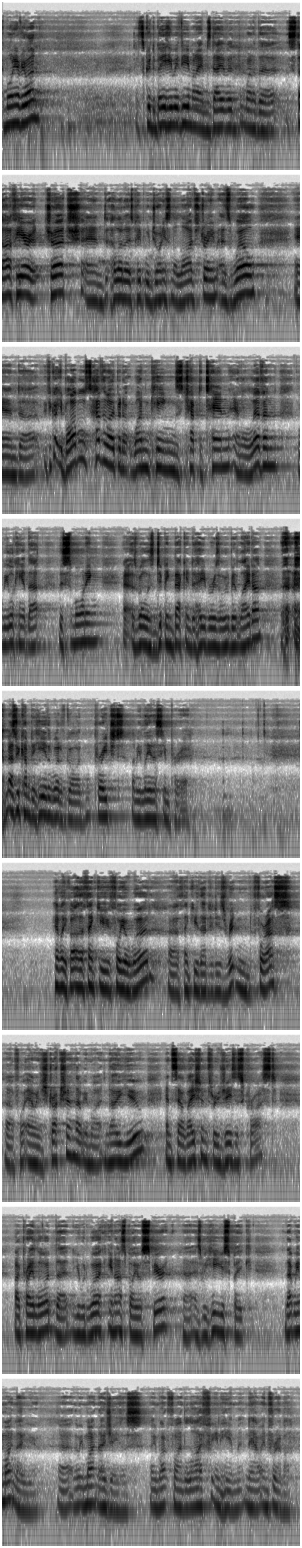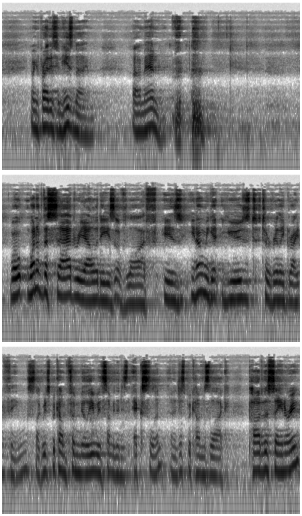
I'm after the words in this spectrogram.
Good morning, everyone. It's good to be here with you. My name is David, one of the staff here at church, and hello to those people joining us on the live stream as well. And uh, if you've got your Bibles, have them open at 1 Kings chapter 10 and 11. We'll be looking at that this morning, as well as dipping back into Hebrews a little bit later. as we come to hear the Word of God preached, let me lead us in prayer. Heavenly Father, thank you for your word. Uh, thank you that it is written for us, uh, for our instruction, that we might know you and salvation through Jesus Christ. I pray, Lord, that you would work in us by your Spirit uh, as we hear you speak, that we might know you, uh, that we might know Jesus, that we might find life in him now and forever. And we pray this in his name. Amen. Well, one of the sad realities of life is, you know, we get used to really great things, like we just become familiar with something that is excellent and it just becomes like part of the scenery.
